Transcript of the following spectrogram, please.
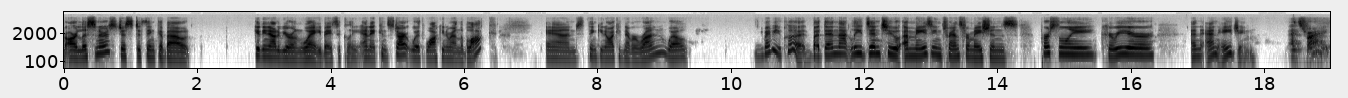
our listeners just to think about getting out of your own way, basically. And it can start with walking around the block and thinking, oh, I could never run. Well, maybe you could, but then that leads into amazing transformations personally, career, and and aging. That's right.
